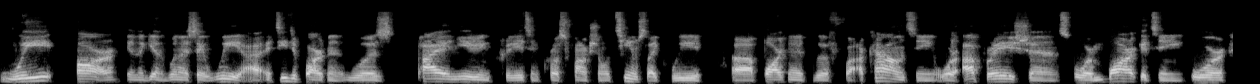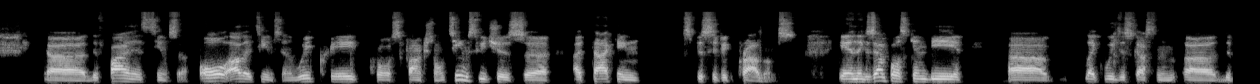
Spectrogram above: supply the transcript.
we are and again when i say we uh, it department was pioneering creating cross-functional teams like we uh, partnered with accounting or operations or marketing or uh, the finance teams, all other teams, and we create cross-functional teams, which is uh, attacking specific problems. And examples can be uh, like we discussed in uh, the,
